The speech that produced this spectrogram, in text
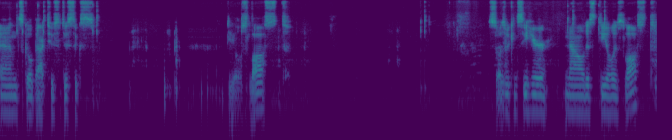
And let's go back to statistics. Deals lost. So as we can see here, now this deal is lost.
